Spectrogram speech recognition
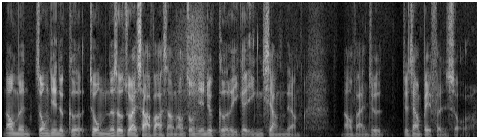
然后我们中间就隔，就我们那时候坐在沙发上，然后中间就隔了一个音箱这样，然后反正就就这样被分手了。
